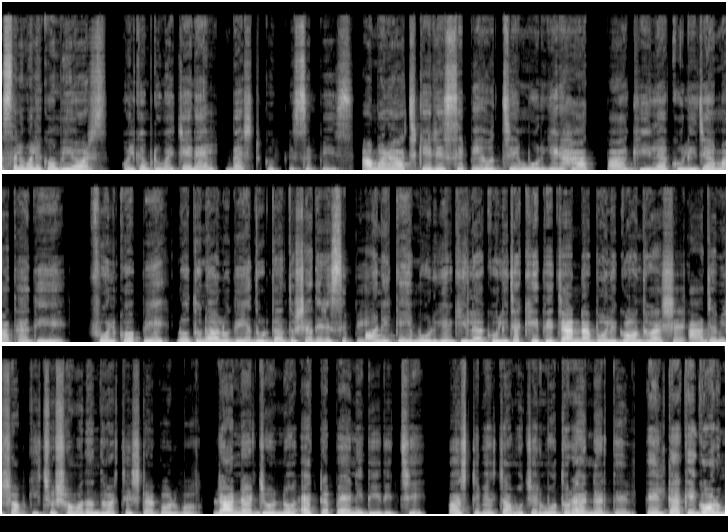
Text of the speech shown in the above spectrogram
আসসালামু আলাইকুম viewers, welcome to my channel best cook recipes. আমার আজকের রেসিপি হচ্ছে মুরগির হাত পা, ঘিলা, কলিজা, মাথা দিয়ে ফুলকপি, নতুন আলু দিয়ে দুর্দান্ত স্বাদের রেসিপি। অনেকেই মুরগির ঘিলা, কলিজা খেতে চান না বলে গন্ধ আসে। আজ আমি সবকিছু সমাধান দেওয়ার চেষ্টা করব। রান্নার জন্য একটা প্যানে দিয়ে দিচ্ছি পাঁচ টেবিল চামচের মতো রান্নার তেল। তেলটাকে গরম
